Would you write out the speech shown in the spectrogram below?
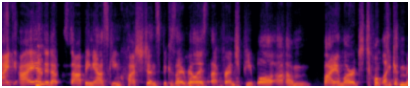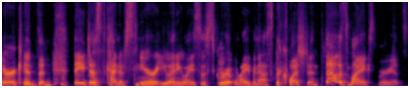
I, I ended up stopping asking questions because I realized that French people um, by and large don't like Americans and they just kind of sneer at you anyway. So screw it. Why even ask the question? That was my experience.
